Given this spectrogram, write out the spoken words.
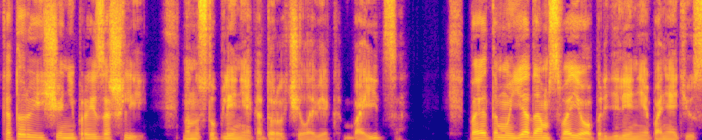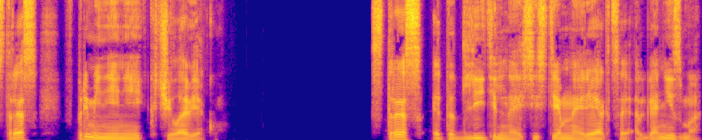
которые еще не произошли, но наступление которых человек боится. Поэтому я дам свое определение понятию стресс в применении к человеку. Стресс — это длительная системная реакция организма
